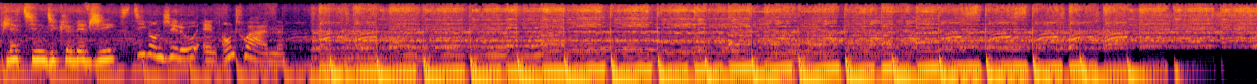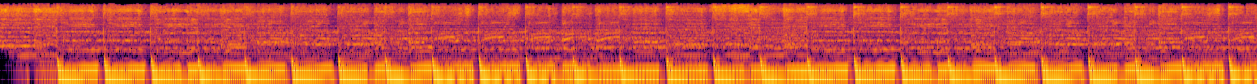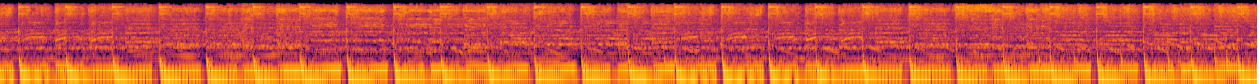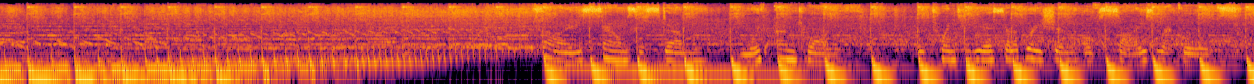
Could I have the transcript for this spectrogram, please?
Platine du club FG, Steve Angelo et Antoine. With Antoine. The 20 year celebration of Size Records.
